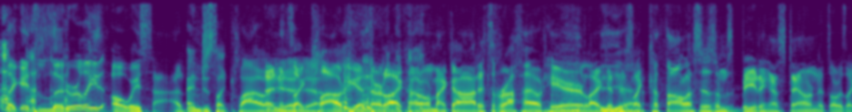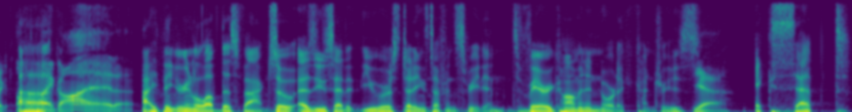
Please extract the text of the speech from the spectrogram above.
like it's literally always sad. and just like cloudy, and it's like yeah. cloudy, and they're like, "Oh my god, it's rough out here!" Like, and Yeah. there's like Catholicism's beating us down, and it's always like, "Oh Uh, my god." I think you're gonna love this fact. So, as you said, you were studying stuff in Sweden. It's very common in Nordic countries. Yeah. except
